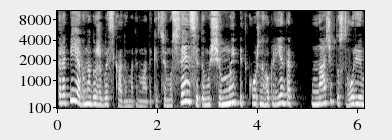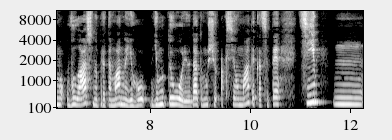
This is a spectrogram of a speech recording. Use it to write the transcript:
терапія вона дуже близька до математики в цьому сенсі, тому що ми під кожного клієнта начебто створюємо власну притаманну його, йому теорію, да? тому що аксіоматика це те, ці м,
